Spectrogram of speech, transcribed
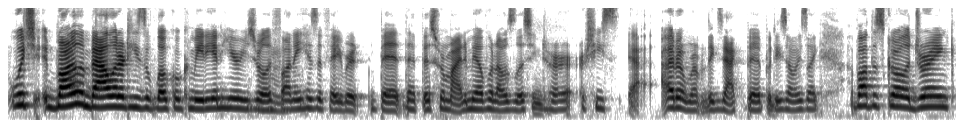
Which Marlon Ballard, he's a local comedian here. He's really funny. He's a favorite bit that this reminded me of when I was listening to her. She's I don't remember the exact bit, but he's always like, I bought this girl a drink,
